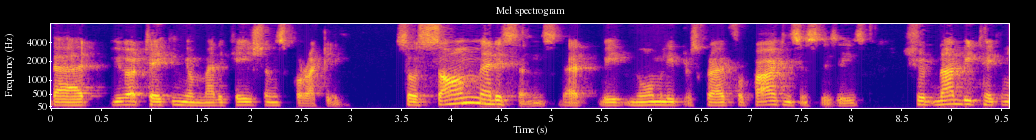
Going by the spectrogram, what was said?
that you are taking your medications correctly. So some medicines that we normally prescribe for Parkinson's disease should not be taken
